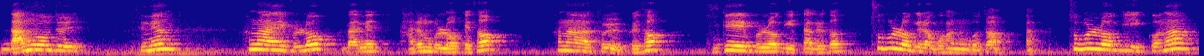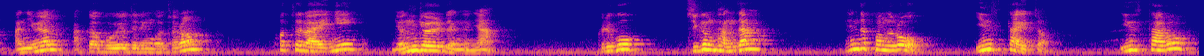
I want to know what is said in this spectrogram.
나누어져 있으면 하나의 블록 그 다음에 다른 블록에서 하나 둘. 그래서 두 개의 블럭이 있다. 그래서 투블럭이라고 하는 거죠. 투블럭이 있거나 아니면 아까 보여드린 것처럼 커트 라인이 연결되느냐. 그리고 지금 당장 핸드폰으로 인스타 있죠. 인스타로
